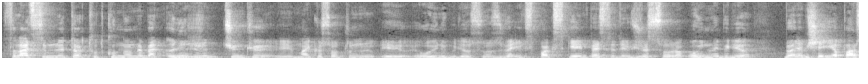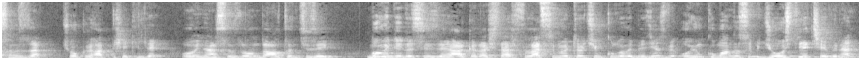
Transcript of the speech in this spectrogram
Flight Simulator tutkunlarını ben öneririm. Çünkü e, Microsoft'un e, oyunu biliyorsunuz ve Xbox Game Pass'te de ücretsiz olarak oynanabiliyor. Böyle bir şey yaparsanız da çok rahat bir şekilde oynarsınız. Onu da altını çizeyim. Bu videoda sizlere arkadaşlar Flight Simulator için kullanabileceğiniz ve oyun kumandası bir joystick'e çeviren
